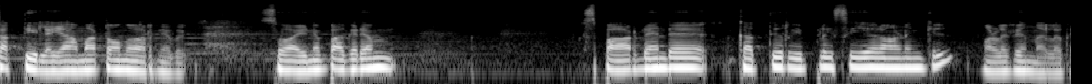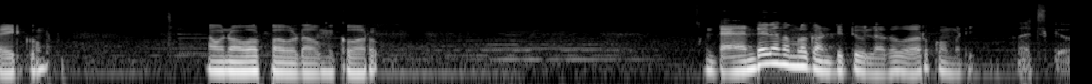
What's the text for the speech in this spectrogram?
കത്തിയില്ല യാമാട്ടോ എന്ന് പറഞ്ഞത് സോ അതിന് പകരം സ്പാർഡേന്റെ കത്തി റീപ്ലേസ് ചെയ്യുകയാണെങ്കിൽ വളരെ നല്ലതായിരിക്കും അവൻ ഓവർ പവേർഡ് ആവും മിക്കവാറും. ഡാൻഡേനെ നമ്മൾ കണ്ടിട്ടുമില്ല അത് വേറെ comedy let's go.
